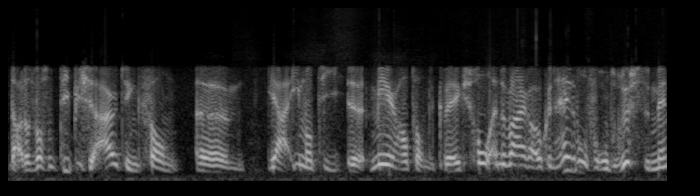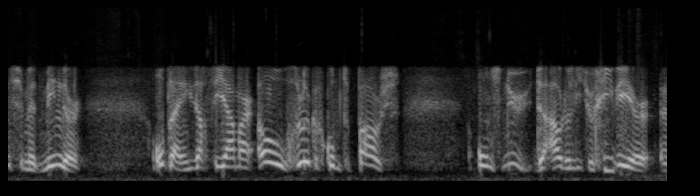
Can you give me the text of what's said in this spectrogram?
Nou, dat was een typische uiting van ehm, ja, iemand die uh, meer had dan de kweekschool. En er waren ook een heleboel verontruste mensen met minder opleiding. Die dachten, ja, maar oh, gelukkig komt de paus ons nu de oude liturgie weer uh,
